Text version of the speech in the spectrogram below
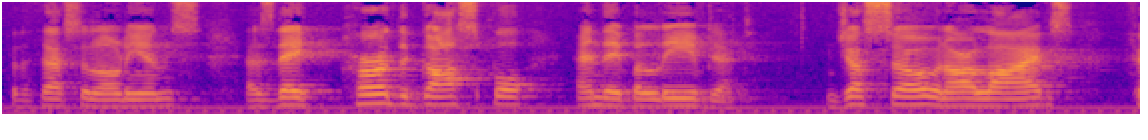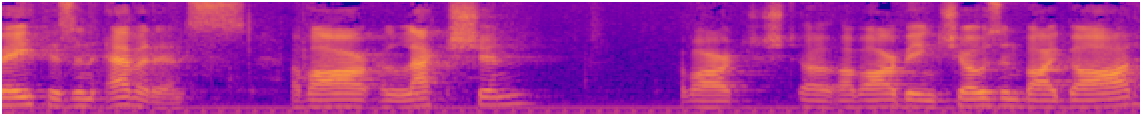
for the Thessalonians as they heard the gospel and they believed it. And just so in our lives, faith is an evidence of our election, of our, of our being chosen by God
